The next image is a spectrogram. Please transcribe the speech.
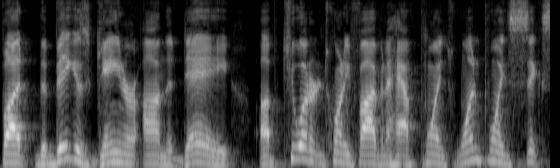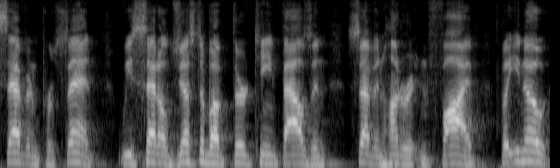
but the biggest gainer on the day, up 225 and a half points, 1.67%. We settled just above 13,705. But you know,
